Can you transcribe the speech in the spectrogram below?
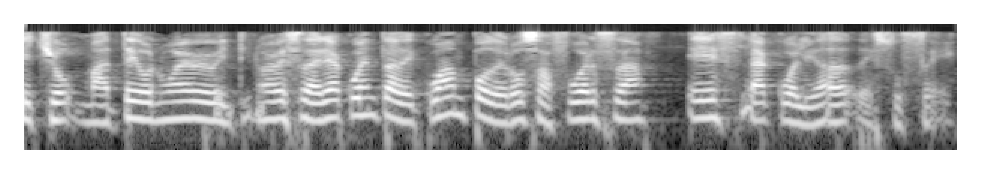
hecho, Mateo 9, 29, se daría cuenta de cuán poderosa fuerza es la cualidad de su fe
